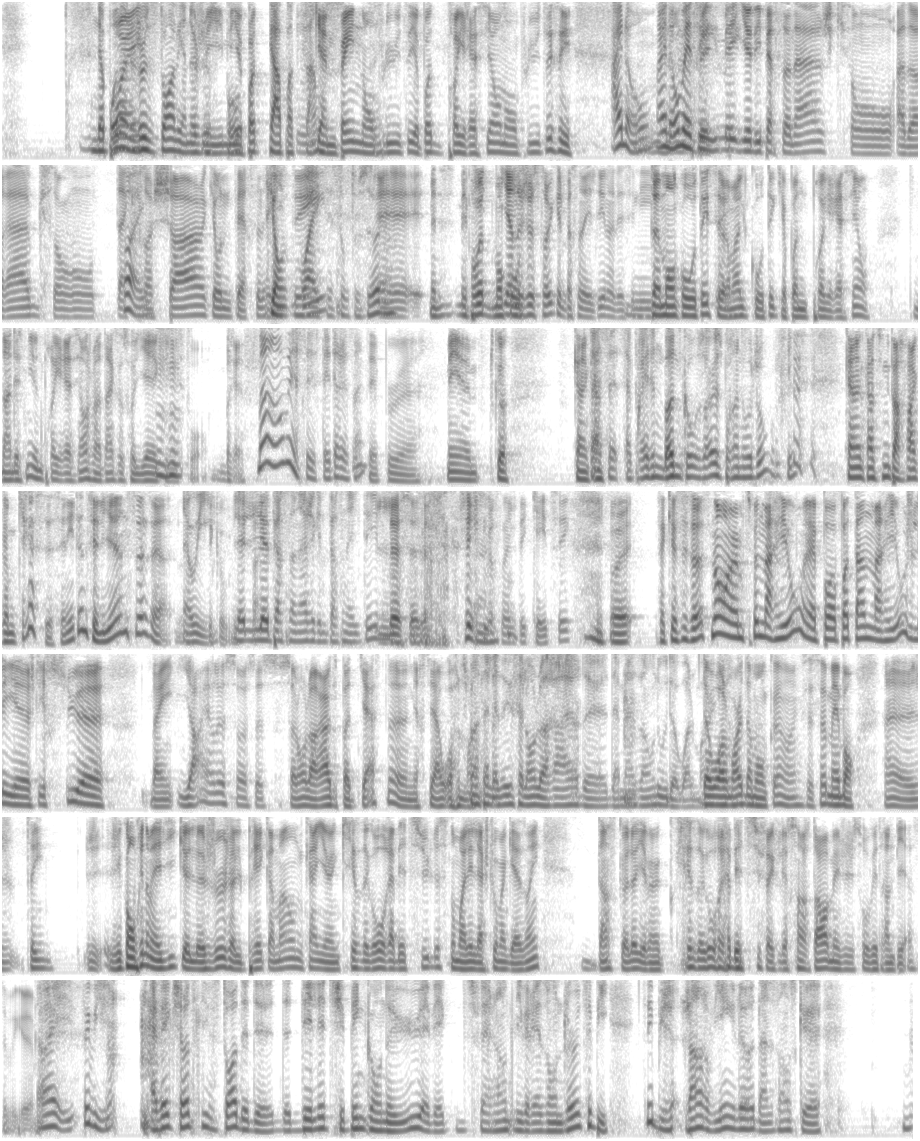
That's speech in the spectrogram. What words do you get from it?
Il n'y en a pas dans le jeu d'histoire, il y en a juste mais pas. il n'y a pas de a pas de sens. campaign non tu sais. plus. Il n'y a pas de progression non plus. Tu sais, c'est. I know, I know, mais c'est. Mais il y a des personnages qui sont adorables, qui sont Ouais. accrocheurs, qui ont une qui personnalité. ont- Ouais, c'est surtout ça. Euh, Mais, mais pour, de, mon il y en a juste un qui a une personnalité dans Destiny. de mon côté, c'est vraiment le côté qu'il n'y a pas une progression. Dans Destiny, il y a une progression. Je m'attends que ce soit lié avec Mhm. l'histoire. Bref. Non, mais c'est c'est intéressant. C'était un peu. euh, Mais euh, en tout cas, quand, Ça, quand, ça, ça pourrait être une bonne causeuse pour un autre jour. quand, quand tu finis par faire comme Chris, c'est Nathan Fillion, ça. Ah oui, C'est cool. le, le personnage avec une personnalité. là. Le seul personnage avec une personnalité Kate Six. Ouais. Fait que c'est ça. Sinon, un petit peu de Mario, pas, pas tant de Mario. Je l'ai, euh, je l'ai reçu euh, ben, hier, là, ça- ça- selon l'horaire du podcast. là. Merci à Je Walmart. pense à la dire selon l'horaire d'Amazon ou de Walmart. De Walmart, dans mon cas, ouais, c'est ça. Mais bon, euh, je- tu sais, j'ai compris dans ma vie que le jeu, je le précommande quand il y a un crise de gros rabais dessus. là, sinon, on va aller l'acheter au magasin. Dans ce cas-là, il y avait un crise de gros rabais dessus. Fait que je l'ai reçu en retard, mais j'ai sauvé 30$. piastres, fait que- Ouais, tu sais, puis avec toutes les histoires de, de, de délai de shipping qu'on a eu avec différentes livraisons de jeux, puis j'en reviens là dans le sens que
